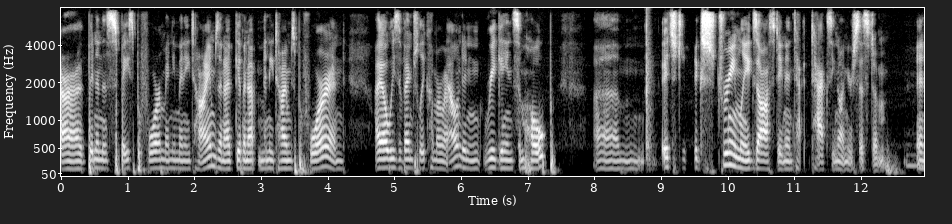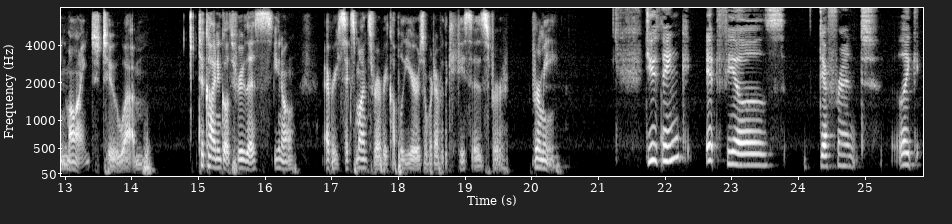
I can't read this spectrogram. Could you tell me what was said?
uh, I've been in this space before many, many times, and I've given up many times before, and I always eventually come around and regain some hope. Um, it's just extremely exhausting and ta- taxing on your system mm-hmm. and mind to um, to kind of go through this, you know, every six months or every couple of years or whatever the case is for for me. Do you think it feels different? Like,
